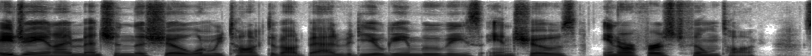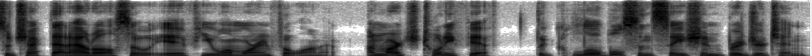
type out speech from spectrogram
AJ and I mentioned this show when we talked about bad video game movies and shows in our first film talk, so check that out also if you want more info on it. On March 25th, the global sensation Bridgerton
